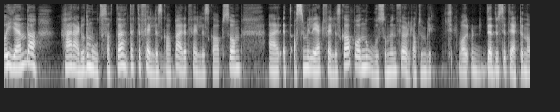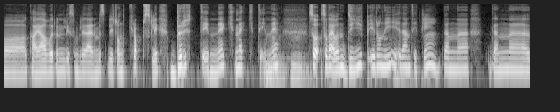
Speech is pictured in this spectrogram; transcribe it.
Og igjen, da. Her er det jo det motsatte. Dette fellesskapet er et fellesskap som er et assimilert fellesskap, og noe som hun føler at hun blir det du siterte nå, Kaja, hvor hun liksom blir, nærmest blir sånn kroppslig brutt inn i, knekt inn i. Så, så det er jo en dyp ironi i den tittelen. Den, eh, den uh,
